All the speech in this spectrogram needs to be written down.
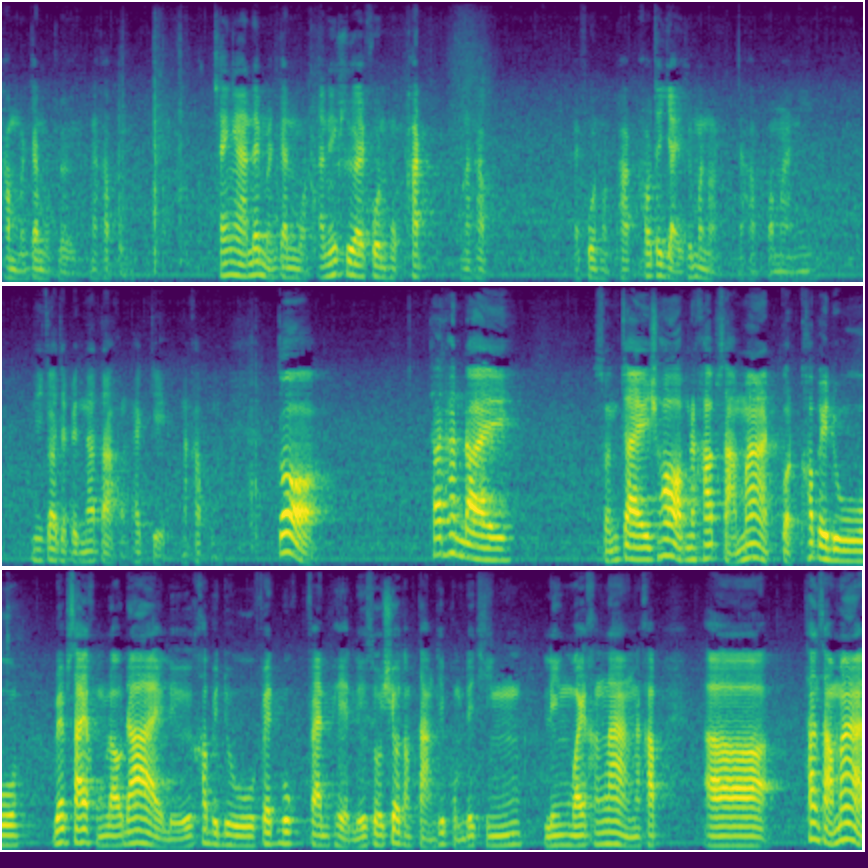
ทำเหมือนกันหมดเลยนะครับผมใช้งานได้เหมือนกันหมด อันนี้คือ iPhone 6 Plus นะครับ iPhone 6 Plus เขาจะใหญ่ขึ้นมาหน่อยนะครับ ประมาณนี้ นี่ก็จะเป็นหน้าตาของแพ็กเกจนะครับผม ก็ ถ้าท่านใดสนใจชอบนะครับ สามารถกดเข้าไปดูเว็บไซต์ของเราได้ หรือเข้าไปดู Facebook Fanpage หรือโซเชียลต่างๆ ที่ผมได้ทิ้งลิงก์ไว้ข้างล่างนะครับท่านสามารถ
